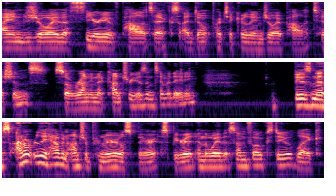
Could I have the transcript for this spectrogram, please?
I enjoy the theory of politics. I don't particularly enjoy politicians. So running a country is intimidating. Business, I don't really have an entrepreneurial spirit spirit in the way that some folks do. Like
